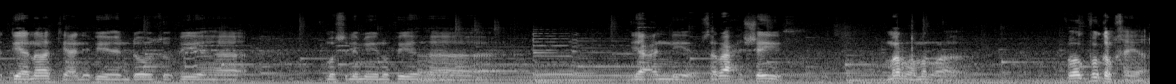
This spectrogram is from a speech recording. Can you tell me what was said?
الديانات يعني فيه هندوس وفيها مسلمين وفيها يعني بصراحة شيء مرة مرة فوق فوق الخيال.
